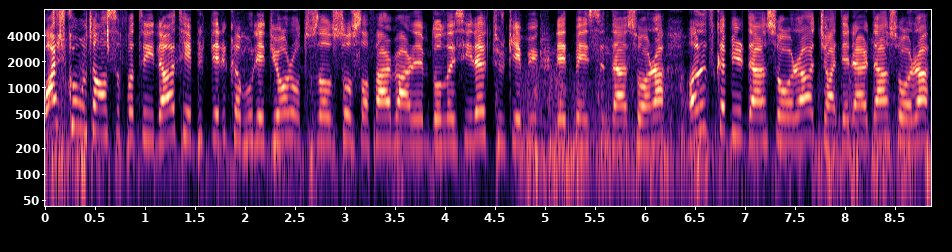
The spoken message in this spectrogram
başkomutan sıfatıyla tebrikleri kabul ediyor. 30 Ağustos Zafer Bayramı dolayısıyla Türkiye Büyük Millet Meclisi'nden sonra Anıtkabir'den sonra caddelerden sonra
